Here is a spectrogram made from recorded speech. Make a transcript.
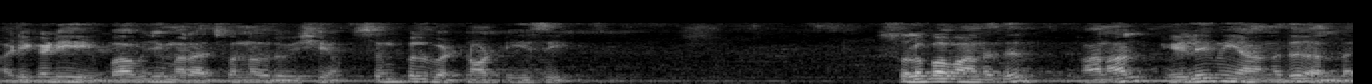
அடிக்கடி பாபுஜி மகாராஜ் சொன்ன ஒரு விஷயம். சிம்பிள் பட் நாட் ஈஸி சுலபமானது ஆனால் எளிமையானது அல்ல.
